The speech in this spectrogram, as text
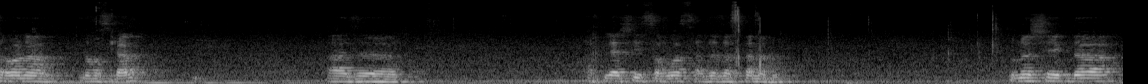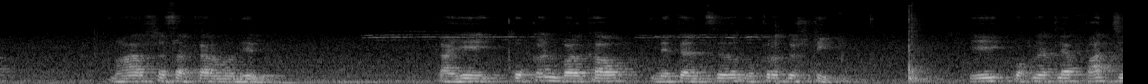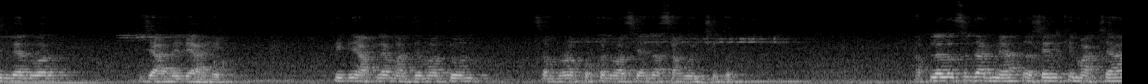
सर्वांना नमस्कार. आज आपल्याशी संवाद साधत असताना पुनश्च एकदा महाराष्ट्र सरकारमधील काही कोकण बळकाव नेत्यांचं वक्रदृष्टी ही कोकणातल्या पाच जिल्ह्यांवर जी आलेली आहे ती मी आपल्या माध्यमातून संपूर्ण कोकणवासियांना सांगू इच्छितो. आपल्याला सुद्धा ज्ञात असेल की मागच्या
